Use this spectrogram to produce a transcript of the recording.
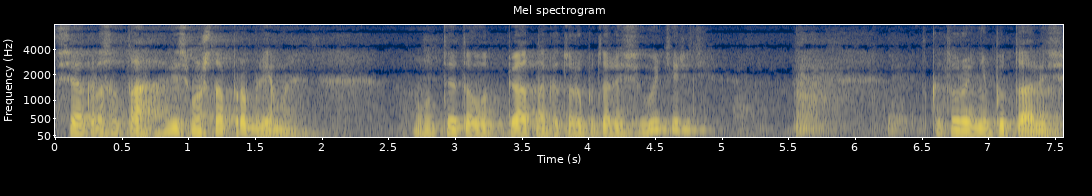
вся красота, весь масштаб проблемы. Вот это вот пятна, которые пытались вытереть, которые не пытались.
